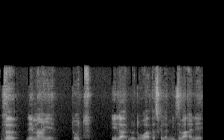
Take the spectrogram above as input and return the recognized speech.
veut les marier toutes, il a le droit, parce que la mitzvah, elle est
